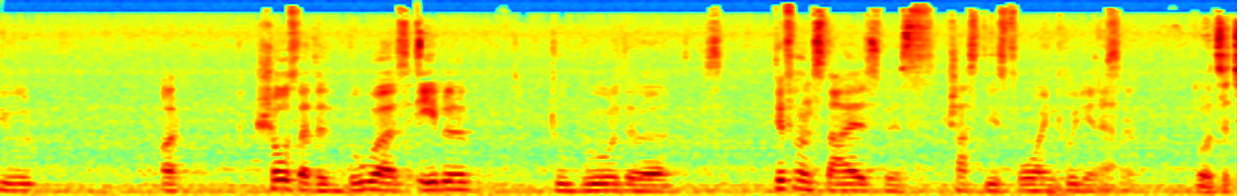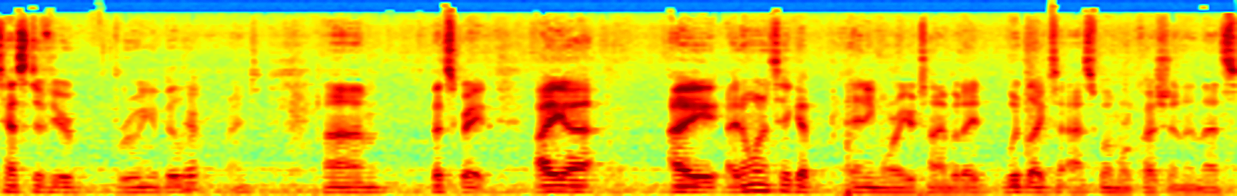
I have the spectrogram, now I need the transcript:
you or shows that the brewer is able to brew the different styles with just these four ingredients. Yeah. Well, it's a test of your brewing ability, right? Um, that's great. I, uh, I, I don't want to take up any more of your time, but I would like to ask one more question, and that's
